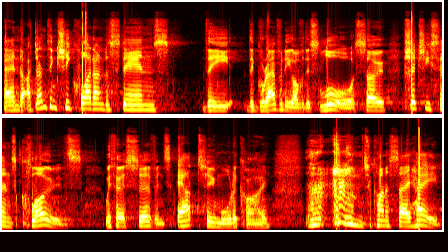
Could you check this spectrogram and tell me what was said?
and I don't think she quite understands the, the gravity of this law. So she actually sends clothes with her servants out to Mordecai to kind of say, hey,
